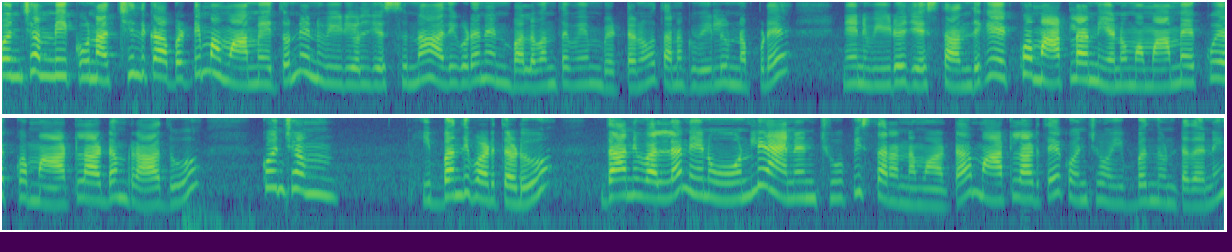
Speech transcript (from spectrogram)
కొంచెం మీకు నచ్చింది కాబట్టి మా మామయ్యతో నేను వీడియోలు చేస్తున్నా. అది కూడా నేను బలవంతం ఏం పెట్టను. తనకు వీలు ఉన్నప్పుడే నేను వీడియో చేస్తాను అందుకే ఎక్కువ మాట్లాడినాను మా మామయ్యకు ఎక్కువ ఎక్కువ మాట్లాడడం రాదు. కొంచెం ఇబ్బంది పడతాడు. దానివల్ల నేను ఓన్లీ ఆయనను చూపిస్తానన్నమాట. మాట్లాడితే కొంచెం ఇబ్బంది ఉంటుందని.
